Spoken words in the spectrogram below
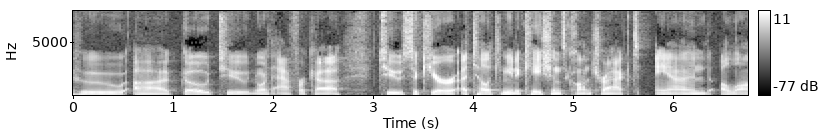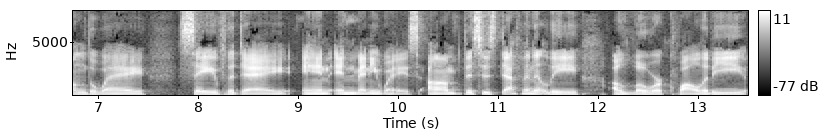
who uh, go to North Africa to secure a telecommunications contract and along the way save the day in in many ways. Um, this is definitely a lower quality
